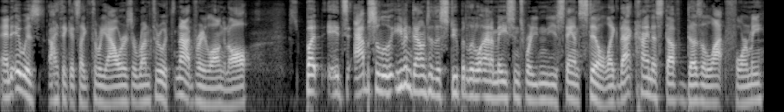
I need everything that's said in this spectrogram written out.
And it was, I think it's like three hours to run through. It's not very long at all but it's absolutely even down to the stupid little animations where you, you stand still like that kind of stuff does a lot for me.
